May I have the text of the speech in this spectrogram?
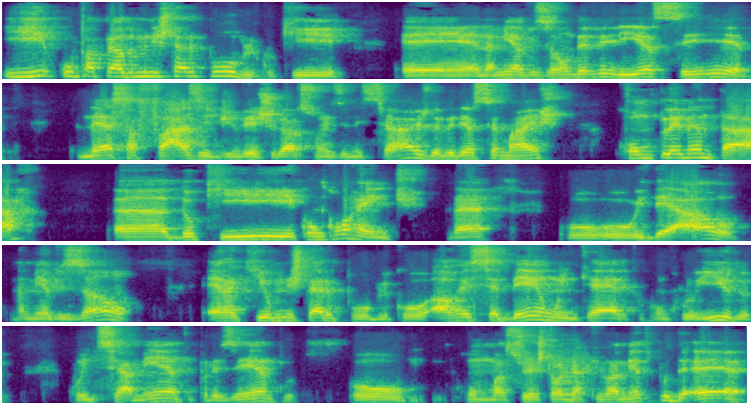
e o papel do Ministério Público, que é, na minha visão, deveria ser, nessa fase de investigações iniciais, deveria ser mais complementar uh, do que concorrente. Né? O, o, ideal, na minha visão, era que o Ministério Público, ao receber um inquérito concluído, com indiciamento, por exemplo, ou com uma sugestão de arquivamento, puder, é,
